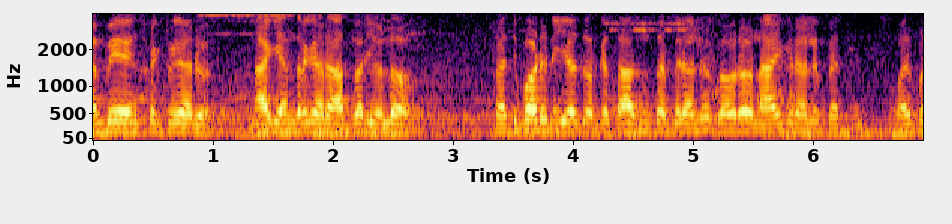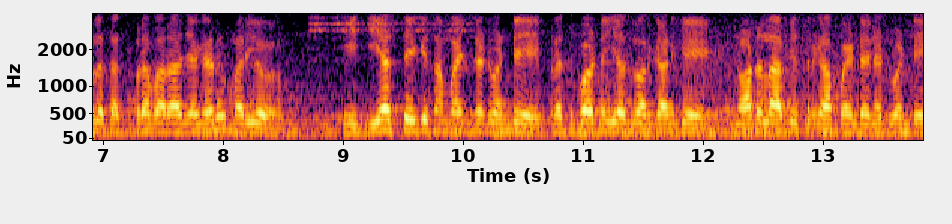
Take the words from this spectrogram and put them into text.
ఎంబీఏ ఇన్స్పెక్టర్ గారు నాగేంద్ర గారు ఆధ్వర్యంలో ప్రతిపాడు నియోజకవర్గ శాసనసభ్యురాలు గౌరవ నాయకురాలు ప్రతి వరుపుల సత్యప్రభ రాజా గారు మరియు ఈ జిఎస్టీకి సంబంధించినటువంటి ప్రతిపాడు నియోజకవర్గానికి నోడల్ ఆఫీసర్గా అపాయింట్ అయినటువంటి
